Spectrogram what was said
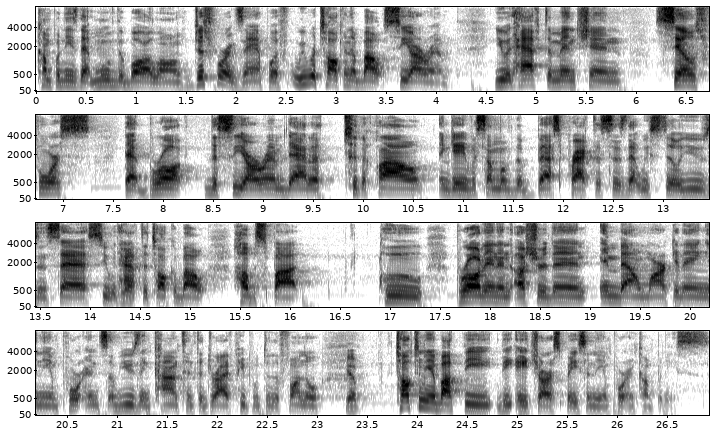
companies that move the ball along? Just for example, if we were talking about CRM, you would have to mention Salesforce that brought the CRM data to the cloud and gave us some of the best practices that we still use in SaaS. You would have to talk about HubSpot, who brought in and ushered in inbound marketing and the importance of using content to drive people through the funnel. Yep. Talk to me about the, the HR space and the important companies.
